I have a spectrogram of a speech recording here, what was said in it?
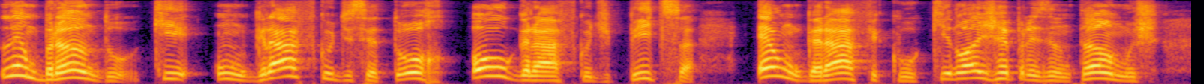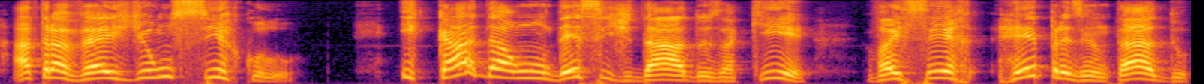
Lembrando que um gráfico de setor ou gráfico de pizza é um gráfico que nós representamos através de um círculo. E cada um desses dados aqui vai ser representado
